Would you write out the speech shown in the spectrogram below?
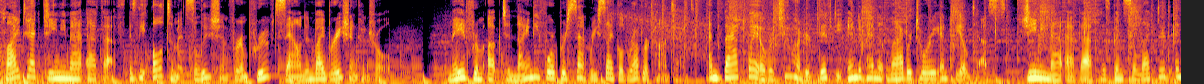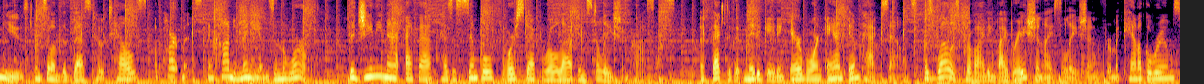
Pliteq Genie Mat FF is the ultimate solution for improved sound and vibration control. Made from up to 94% recycled rubber content and backed by over 250 independent laboratory and field tests, Genie Mat FF has been selected and used in some of the best hotels, apartments, and condominiums in the world. The Genie Mat FF has a simple four step rollout installation process, effective at mitigating airborne and impact sounds, as well as providing vibration isolation for mechanical rooms,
